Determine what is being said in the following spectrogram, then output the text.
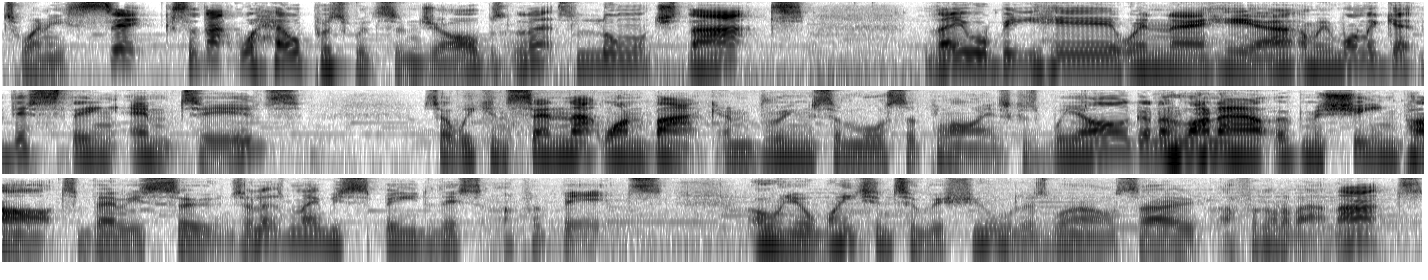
26. So that will help us with some jobs. Let's launch that. They will be here when they're here. And we want to get this thing emptied. So we can send that one back and bring some more supplies because we are going to run out of machine parts very soon. So let's maybe speed this up a bit. Oh, and you're waiting to refuel as well, so I forgot about that.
